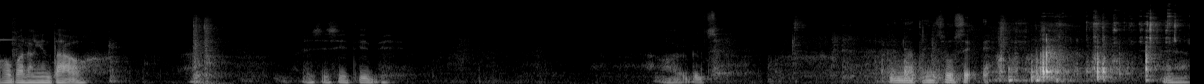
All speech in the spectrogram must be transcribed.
Ako pa lang yung tao. CCTV. All goods. Tignan natin yung susi. Ayan.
